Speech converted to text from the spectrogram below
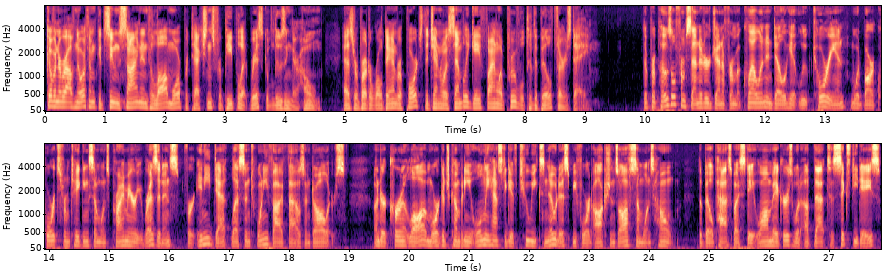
Governor Ralph Northam could soon sign into law more protections for people at risk of losing their home. As Roberto Roldan reports, the General Assembly gave final approval to the bill Thursday. The proposal from Senator Jennifer McClellan and Delegate Luke Torian would bar courts from taking someone's primary residence for any debt less than $25,000. Under current law, a mortgage company only has to give two weeks' notice before it auctions off someone's home. The bill passed by state lawmakers would up that to 60 days,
